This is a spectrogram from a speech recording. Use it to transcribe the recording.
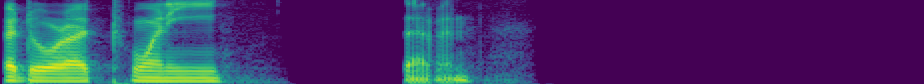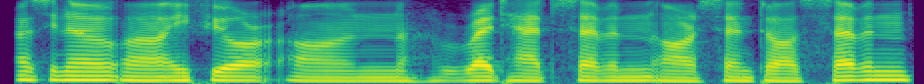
Fedora 27. As you know, uh, if you're on Red Hat 7 or CentOS 7,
